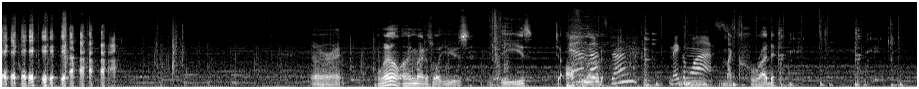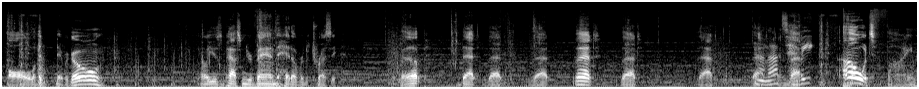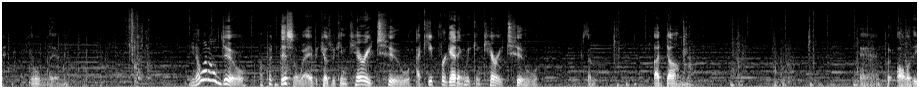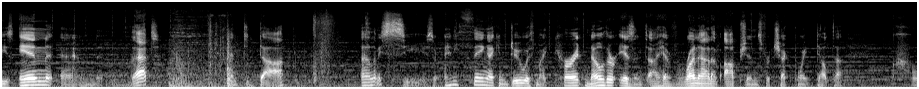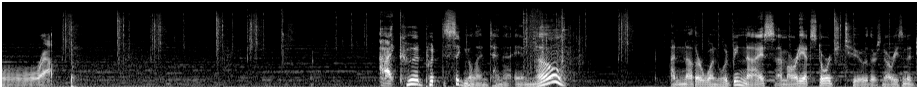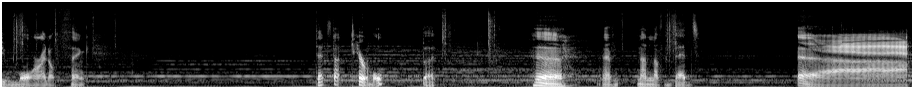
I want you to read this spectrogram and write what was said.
Alright. Well, I might as well use these to And offload that's done. Make them last. my crud. All of it. There we go. I'll use the passenger van to head over to Tressie. Pick that up. That, that, that, that, that, that, that. Now that's that. heavy. Oh, it's fine. You'll live. You know what I'll do? I'll put this away because we can carry two. I keep forgetting we can carry two. Because I'm a dumb. And put all of these in. And that. And ta-da. Uh, let me see. Is there anything I can do with my current? No, there isn't. I have run out of options for Checkpoint Delta. Crap. I could put the signal antenna in, though. Another one would be nice. I'm already at storage 2. There's no reason to do more, I don't think. That's not terrible, but... I have not enough beds. Uh,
